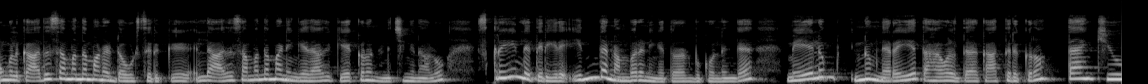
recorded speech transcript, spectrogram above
உங்களுக்கு அது சம்மந்தமான டவுட்ஸ் இருக்குது இல்லை அது சம்மந்தமாக நீங்கள் ஏதாவது கேட்கணும்னு நினச்சிங்கனாலும் ஸ்க்ரீனில் தெரிகிற இந்த நம்பரை நீங்கள் தொடர்பு கொள்ளுங்கள் மேலும் இன்னும் நிறைய தகவல் காத்திருக்கிறோம். தேங்க்யூ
